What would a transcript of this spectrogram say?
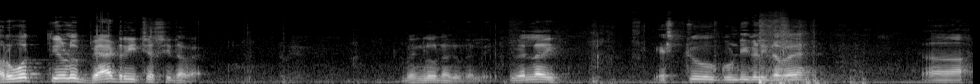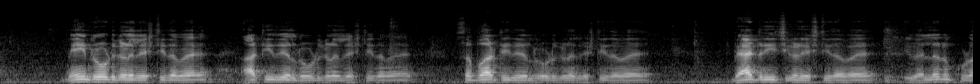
ಅರವತ್ತೇಳು ಬ್ಯಾಡ್ ರೀಚಸ್ ಇದ್ದಾವೆ. ಬೆಂಗಳೂರು ನಗರದಲ್ಲಿ. ಇವೆಲ್ಲ ಎಷ್ಟು ಗುಂಡಿಗಳಿದ್ದಾವೆ ಮೇನ್ ರೋಡ್ಗಳಲ್ಲಿ ಎಷ್ಟಿದ್ದಾವೆ ಆರ್ಟೀರಿಯಲ್ ರೋಡ್ಗಳಲ್ಲಿ ಎಷ್ಟಿದ್ದಾವೆ ಸಬ್ ಆರ್ಟೀರಿಯಲ್ ರೋಡ್ಗಳಲ್ಲಿ ಎಷ್ಟಿದ್ದಾವೆ ಬ್ಯಾಡ್ ರೀಚ್ಗಳು ಎಷ್ಟಿದ್ದಾವೆ ಇವೆಲ್ಲನೂ ಕೂಡ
